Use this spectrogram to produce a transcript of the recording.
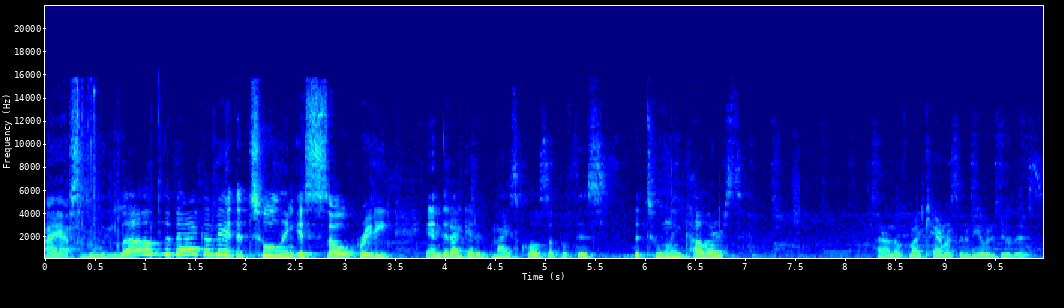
I absolutely love the back of it. The tooling is so pretty. And did I get a nice close-up of this, the tooling colors? I don't know if my camera's gonna be able to do this.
